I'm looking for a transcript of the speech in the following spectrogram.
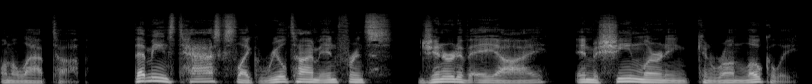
on the laptop. That means tasks like real-time inference, generative AI, and machine learning can run locally,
